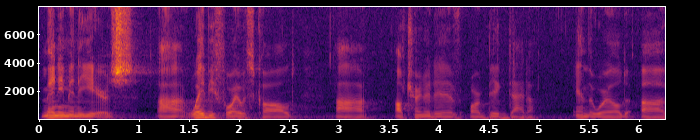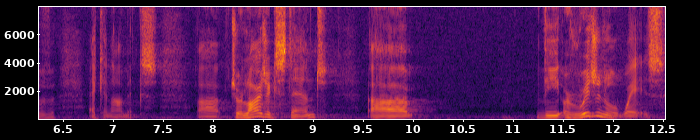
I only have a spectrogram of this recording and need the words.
many, many years uh, way before it was called uh, alternative or big data in the world of economics. Uh, to a large extent, uh, the original ways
